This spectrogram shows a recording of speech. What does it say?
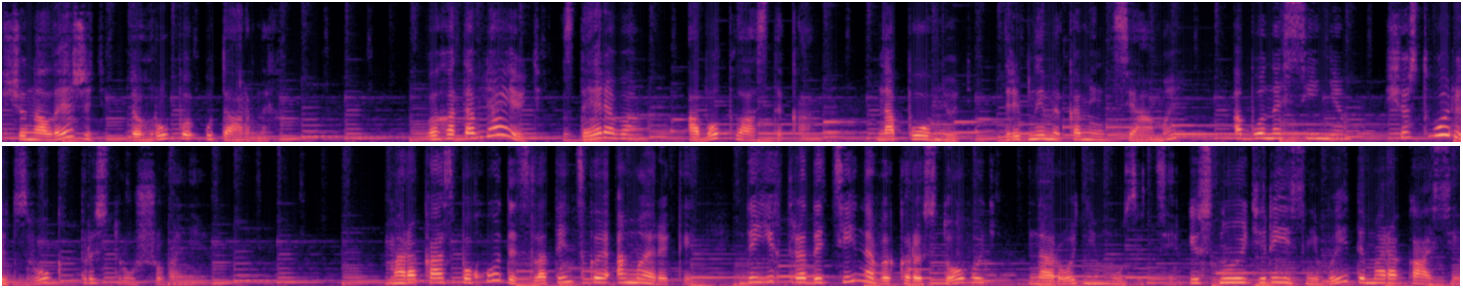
що належить до групи ударних. Виготовляють з дерева або пластика, наповнюють дрібними камінцями або насінням, що створюють звук при струшуванні. Маракас походить з Латинської Америки, де їх традиційно використовують в народній музиці. Існують різні види маракасів,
